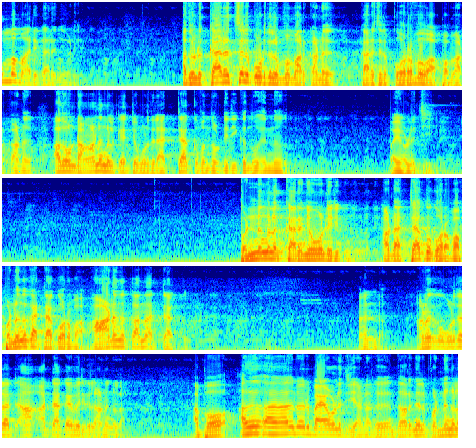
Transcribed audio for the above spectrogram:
ഉമ്മമാർ കരഞ്ഞു കളയും. അതുകൊണ്ട് കരച്ചിൽ കൂടുതൽ ഉമ്മമാർക്കാണ് കരച്ചിൽ കുറവ് വാപ്പമാർക്കാണ് അതുകൊണ്ട് ആണുങ്ങൾക്ക് ഏറ്റവും കൂടുതൽ അറ്റാക്ക് വന്നുകൊണ്ടിരിക്കുന്നു എന്ന് ബയോളജി പെണ്ണുങ്ങൾ കരഞ്ഞുകൊണ്ടിരിക്കും അവിടെ അറ്റാക്ക് കുറവാണ് പെണ്ണുങ്ങൾക്ക് അറ്റാക്ക് കുറവാണ് ആണുങ്ങൾക്കാണ് അറ്റാക്ക് അങ്ങനെയുണ്ടോ? ആണുങ്ങൾക്ക് കൂടുതൽ അറ്റാക്കായി മരിക്കൽ ആണുങ്ങളാണ് അപ്പോൾ അത് അതിലൊരു ബയോളജിയാണ് അത് എന്താ പറഞ്ഞാൽ പെണ്ണുങ്ങൾ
